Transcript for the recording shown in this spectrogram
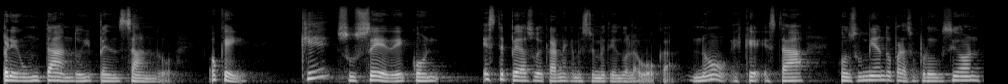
preguntando y pensando, ok, ¿qué sucede con este pedazo de carne que me estoy metiendo a la boca? No, es que está consumiendo para su producción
